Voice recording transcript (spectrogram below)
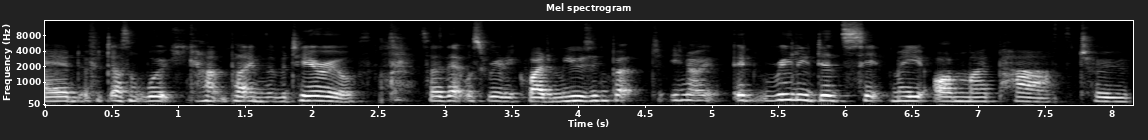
And if it doesn't work, you can't blame the materials. So that was really quite amusing. But, you know, it really did set me on my path to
